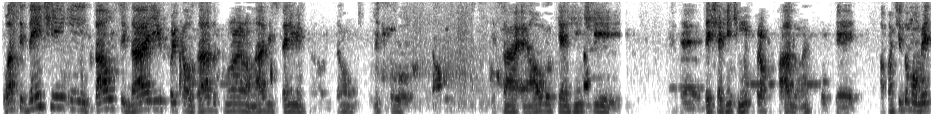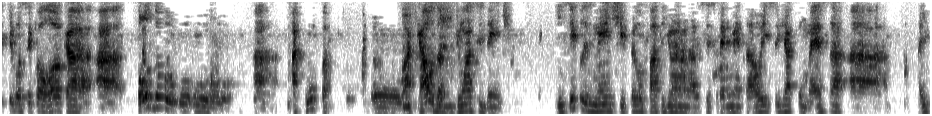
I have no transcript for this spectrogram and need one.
o acidente em tal cidade foi causado por uma aeronave experimental. Então, isso, isso é algo que a gente é, deixa a gente muito preocupado, né? Porque a partir do momento que você coloca a, todo o, o a, a culpa a causa de um acidente e simplesmente pelo fato de uma ser experimental, isso já começa a, a ir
